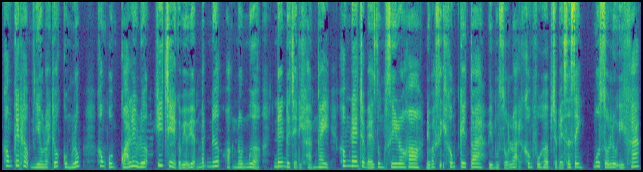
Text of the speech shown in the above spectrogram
không kết hợp nhiều loại thuốc cùng lúc, không uống quá liều lượng. Khi trẻ có biểu hiện mất nước hoặc nôn mửa, nên đưa trẻ đi khám ngay. Không nên cho bé dùng siro ho nếu bác sĩ không kê toa vì một số loại không phù hợp cho bé sơ sinh. Một số lưu ý khác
